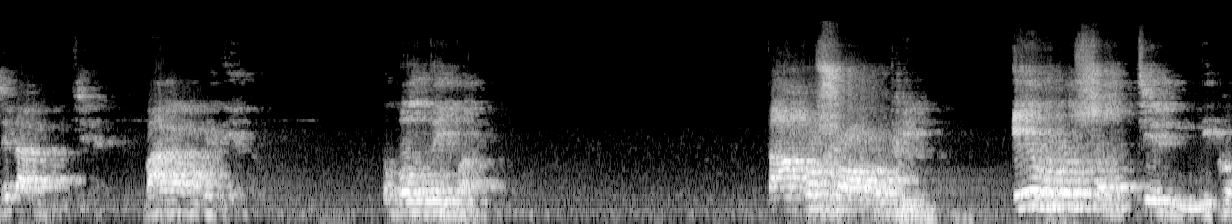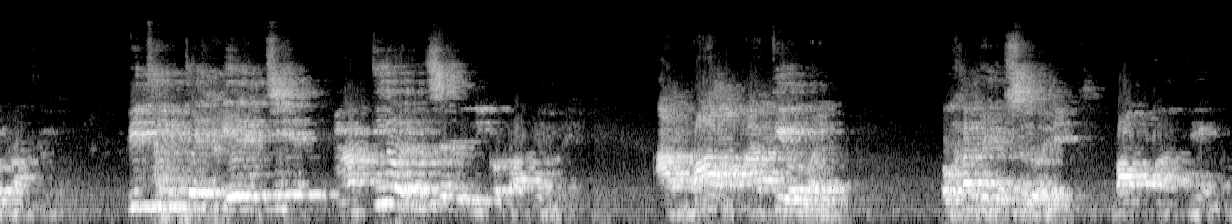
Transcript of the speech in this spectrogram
সেটা আমি বুঝছি না ভাগ আমাকে দিয়ে দাও। তো বলতেই পারে। তাপস কঠিন। এ হলো সবচেয়ে নিকট আত্মীয় পৃথিবীতে এর চেয়ে আত্মীয় হিসেবে নিকট আত্মীয় নেই। আর বাপ আত্মীয় নয়। ওখান থেকে শুরু হয়ে বাপ আত্মীয় নয়।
